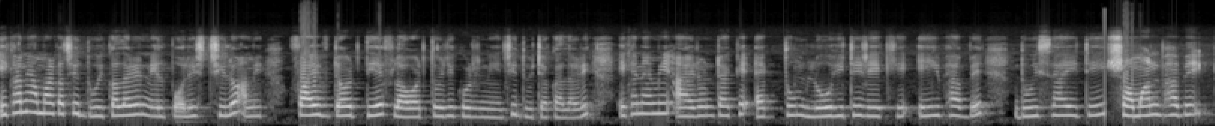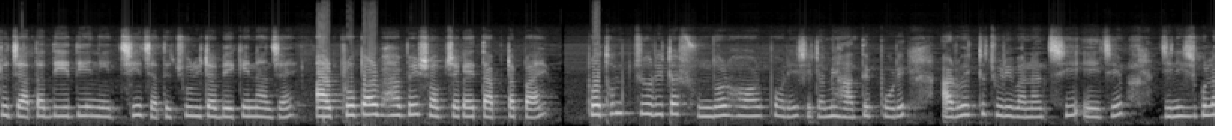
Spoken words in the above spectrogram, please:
এখানে আমার কাছে দুই কালারের নেল পলিশ ছিল। আমি ফাইভ ডট দিয়ে ফ্লাওয়ার তৈরি করে নিয়েছি দুইটা কালারই এখানে আমি আয়রনটাকে একদম লো হিটে রেখে এইভাবে দুই সাইডে সমানভাবে একটু জাতা দিয়ে দিয়ে নিচ্ছি যাতে চুড়িটা বেঁকে না যায় আর প্রপারভাবে সব জায়গায় তাপটা পায়। প্রথম চুড়িটা সুন্দর হওয়ার পরে সেটা আমি হাতে পরে আরও একটা চুড়ি বানাচ্ছি। এই যে জিনিসগুলো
